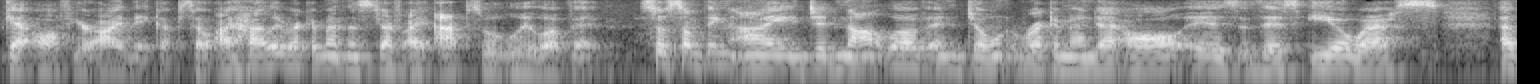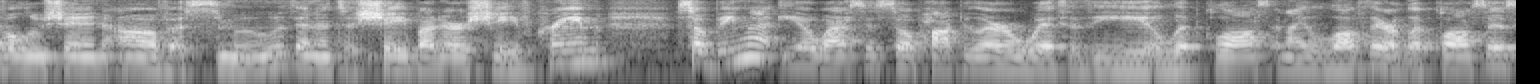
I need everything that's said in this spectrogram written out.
get off your eye makeup. So I highly recommend this stuff. I absolutely love it. So something I did not love and don't recommend at all is this EOS Evolution of Smooth, and it's a shea butter shave cream. So being that EOS is so popular with the lip gloss, and I love their lip glosses,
